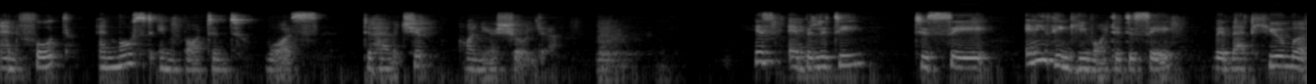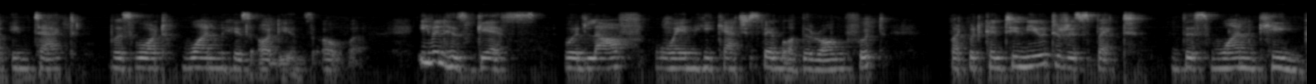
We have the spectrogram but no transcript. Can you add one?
and fourth and most important was to have a chip on your shoulder his ability to say anything he wanted to say with that humor intact was what won his audience over. Even his guests would laugh when he catches them on the wrong foot, but would continue to respect this one king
